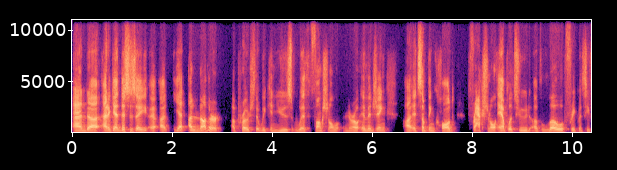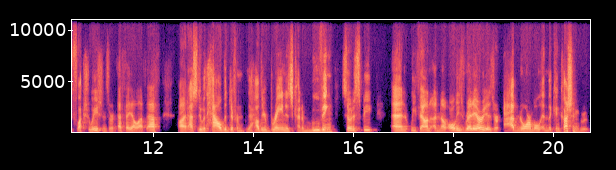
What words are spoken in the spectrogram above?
And, uh, and again, this is a, a, a, yet another approach that we can use with functional neuroimaging. Uh, it's something called fractional amplitude of low frequency fluctuations or FALFF. Uh, it has to do with how the different, how your brain is kind of moving, so to speak. And we found all these red areas are abnormal in the concussion group.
